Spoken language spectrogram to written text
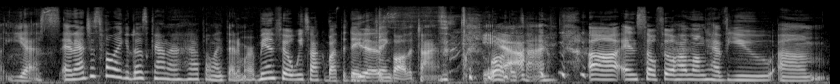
Uh, yes, and I just feel like it does kind of happen like that anymore. Me and Phil, we talk about the dating Yes. thing all the time, all Yeah. the time. Uh, and so, Phil, how long have you? Um,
